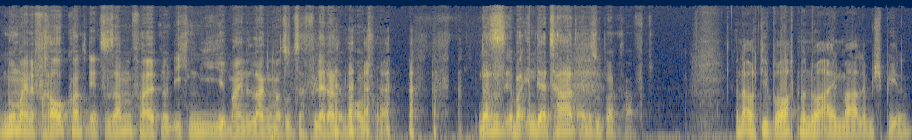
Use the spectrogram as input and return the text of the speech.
nur meine Frau konnte den zusammenfalten und ich nie. Meine lagen immer so zerfleddert im Auto. das ist aber in der Tat eine Superkraft. Und auch die braucht man nur einmal im Spiel.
